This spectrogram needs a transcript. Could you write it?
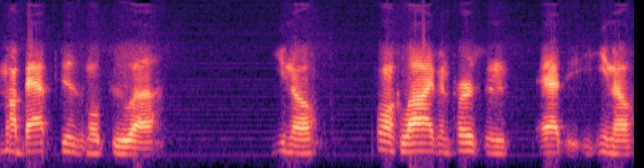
my baptismal to uh, you know funk live in person at you know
